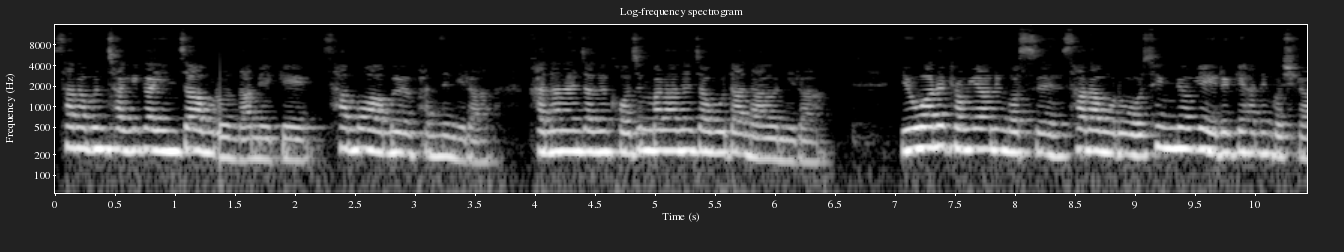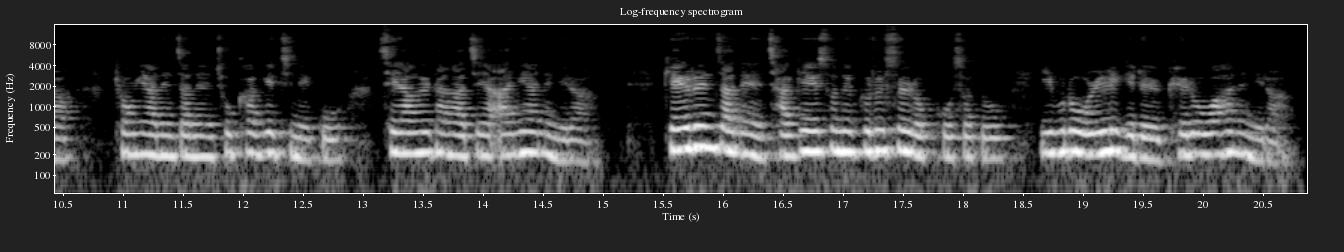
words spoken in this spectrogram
사람은 자기가 인자함으로 남에게 사모함을 받느니라. 가난한 자는 거짓말하는 자보다 나으니라. 여호와를 경외하는 것은 사람으로 생명에 이르게 하는 것이라. 경외하는 자는 족하게 지내고 재앙을 당하지 아니하느니라. 게으른 자는 자기의 손을 그릇을 놓고서도 입으로 올리기를 괴로워하느니라.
